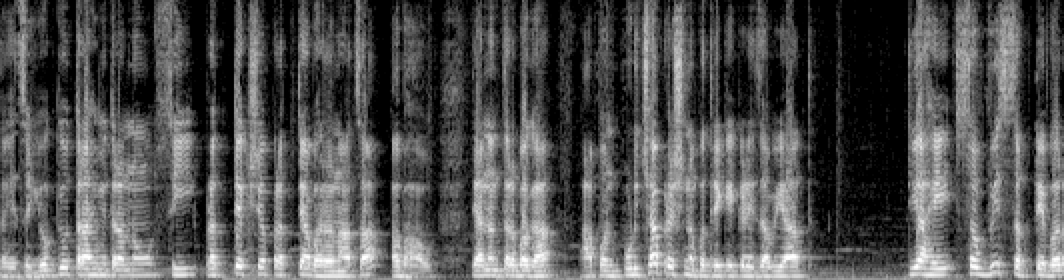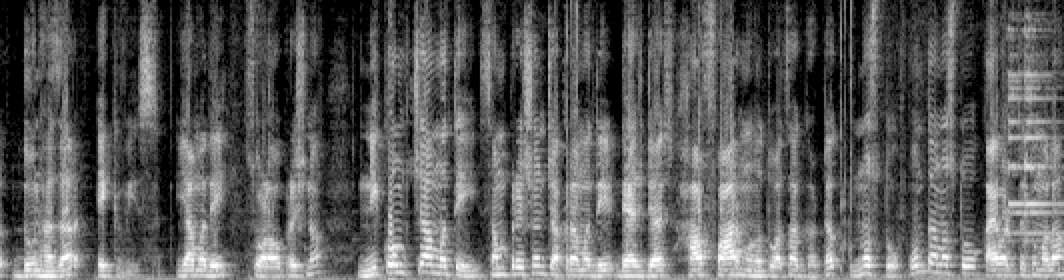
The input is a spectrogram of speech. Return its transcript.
तर याचं योग्य उत्तर आहे मित्रांनो सी प्रत्यक्ष प्रत्याभरणाचा अभाव. त्यानंतर बघा आपण पुढच्या प्रश्नपत्रिकेकडे जाऊयात. ती आहे सव्वीस सप्टेंबर दोन हजार एकवीस. यामध्ये सोळावा प्रश्न निकोमच्या मते संप्रेषण चक्रामध्ये डॅश डॅश हा फार महत्त्वाचा घटक नसतो. कोणता नसतो? काय वाटतं तुम्हाला?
